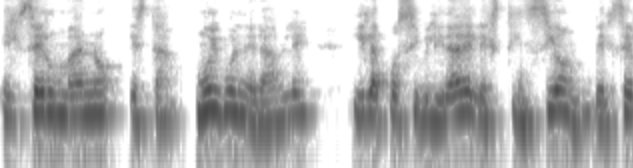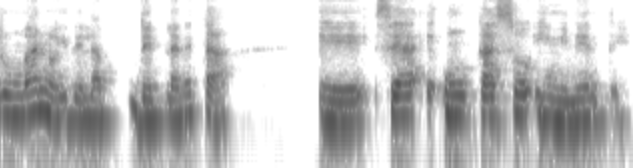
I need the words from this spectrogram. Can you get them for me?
el ser humano está muy vulnerable y la posibilidad de la extinción del ser humano y de la, del planeta eh, sea un caso inminente.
